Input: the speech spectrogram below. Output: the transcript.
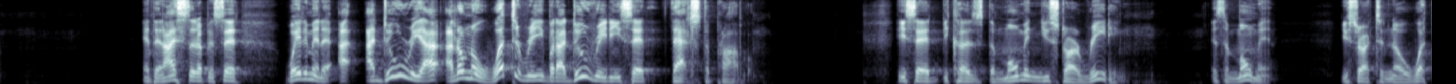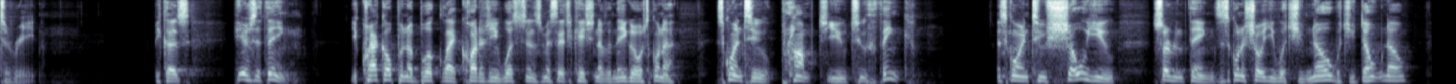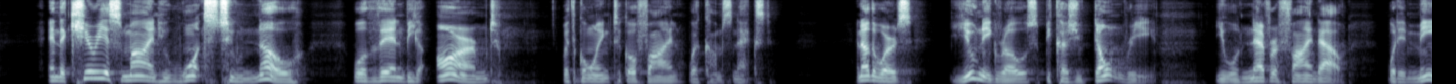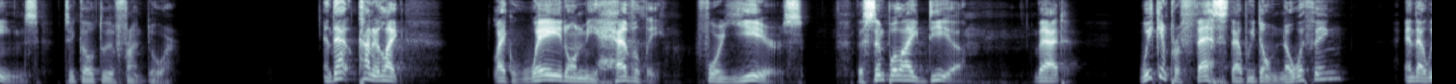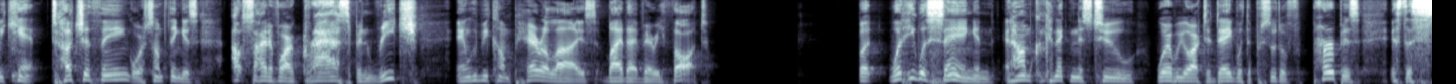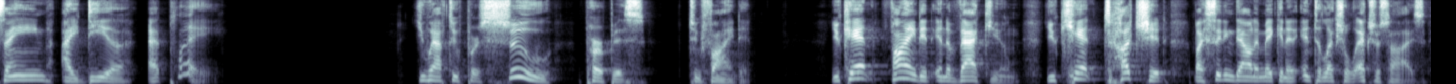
And then I stood up and said, wait a minute, I, I do read. I, I don't know what to read, but I do read. And he said, that's the problem. He said, because the moment you start reading is the moment you start to know what to read. Because here's the thing you crack open a book like Carter G. Woodson's Miseducation of the Negro, it's, gonna, it's going to prompt you to think. It's going to show you certain things. It's going to show you what you know, what you don't know. And the curious mind who wants to know will then be armed with going to go find what comes next. In other words, you Negroes, because you don't read, you will never find out what it means to go through the front door. And that kind of like, like weighed on me heavily for years. The simple idea that we can profess that we don't know a thing and that we can't touch a thing or something is outside of our grasp and reach, and we become paralyzed by that very thought. But what he was saying, and, and how I'm connecting this to where we are today with the pursuit of purpose, is the same idea at play. You have to pursue purpose to find it. You can't find it in a vacuum. You can't touch it by sitting down and making an intellectual exercise.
